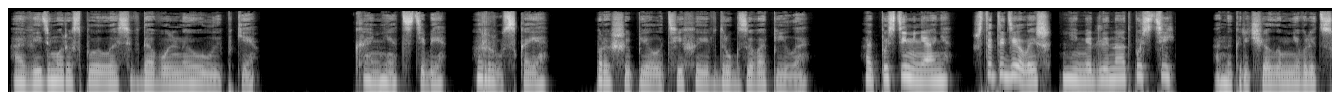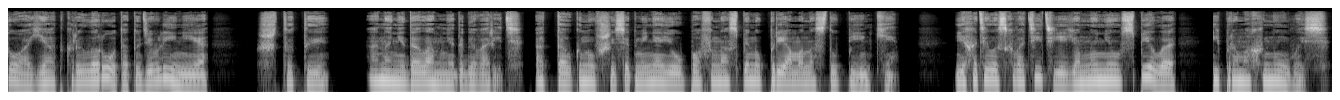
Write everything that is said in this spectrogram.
а ведьма расплылась в довольной улыбке. «Конец тебе, русская», — прошипела тихо и вдруг завопила. «Отпусти меня, Аня! Что ты делаешь? Немедленно отпусти!» Она кричала мне в лицо, а я открыла рот от удивления. «Что ты...» Она не дала мне договорить, оттолкнувшись от меня и упав на спину прямо на ступеньки. Я хотела схватить ее, но не успела и промахнулась.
